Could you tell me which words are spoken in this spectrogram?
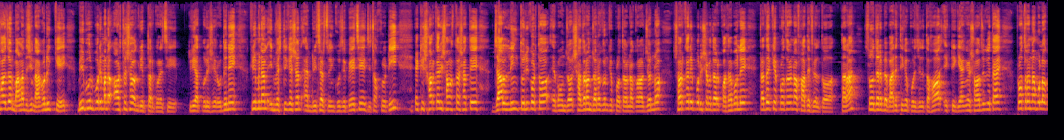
ছয়জন বাংলাদেশি নাগরিককে বিপুল পরিমাণে অর্থসহ গ্রেপ্তার করেছে। রিয়াদ পুলিশের অধীনে criminal investigation and research wing খুঁজে পেয়েছে যে চক্রটি একটি সরকারি সংস্থার সাথে জাল লিঙ্ক তৈরি করত এবং সাধারণ জনগণকে প্রতারণা করার জন্য সরকারি পরিষেবা দেওয়ার কথা বলে তাদেরকে প্রতারণা ফাঁদে ফেলত। তারা সৌদি আরবে বাড়ি থেকে পরিচালিত হওয়া একটি গ্যাংয়ের সহযোগিতায় প্রতারণামূলক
